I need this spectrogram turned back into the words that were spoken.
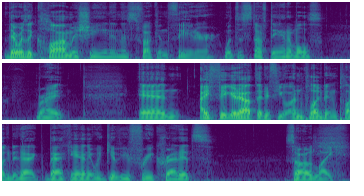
there was a claw machine in this fucking theater with the stuffed animals, right? And I figured out that if you unplugged it and plugged it ac- back in, it would give you free credits. So I would like,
